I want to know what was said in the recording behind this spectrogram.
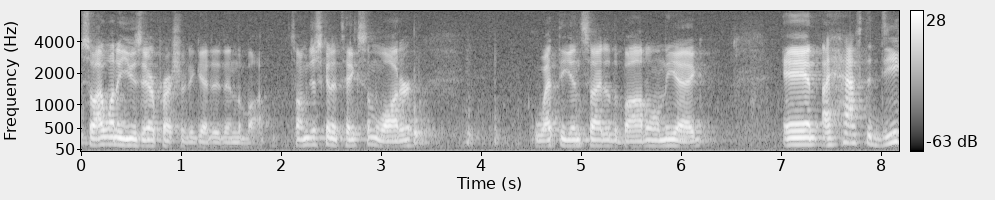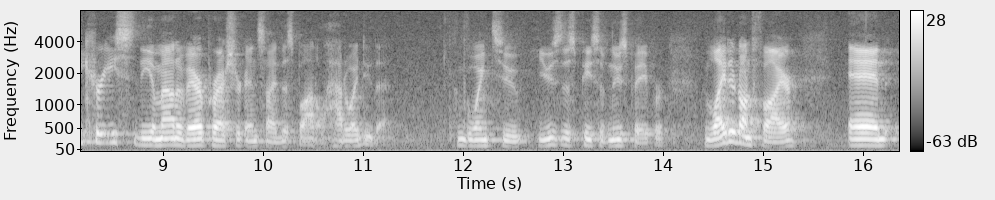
So I want to use air pressure to get it in the bottle. So I'm just going to take some water, wet the inside of the bottle and the egg, and I have to decrease the amount of air pressure inside this bottle. How do I do that? I'm going to use this piece of newspaper, light it on fire, and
